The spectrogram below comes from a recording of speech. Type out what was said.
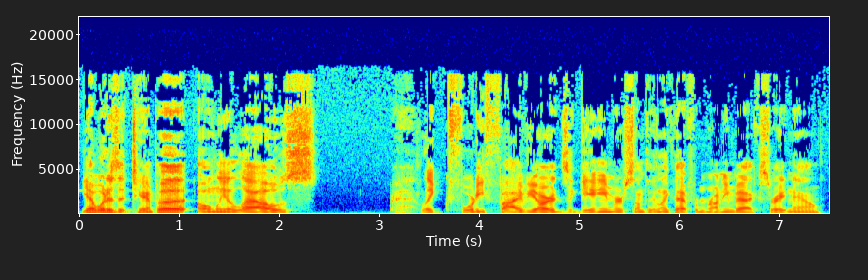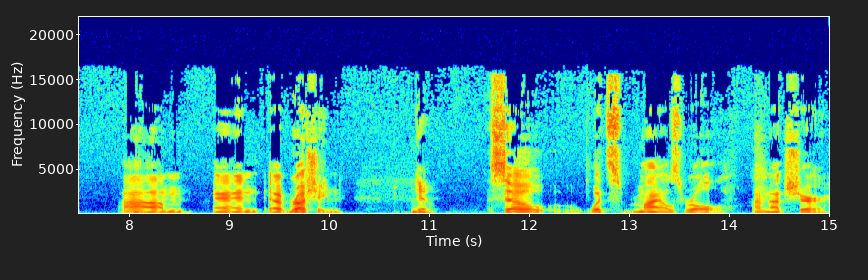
yeah. What is it? Tampa only allows like 45 yards a game or something like that from running backs right now, um, and uh, rushing. Yeah. So what's Miles' role? I'm not sure.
